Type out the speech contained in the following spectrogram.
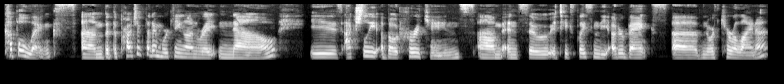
couple links, um, but the project that I'm working on right now is actually about hurricanes. Um, and so it takes place in the Outer Banks of North Carolina.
